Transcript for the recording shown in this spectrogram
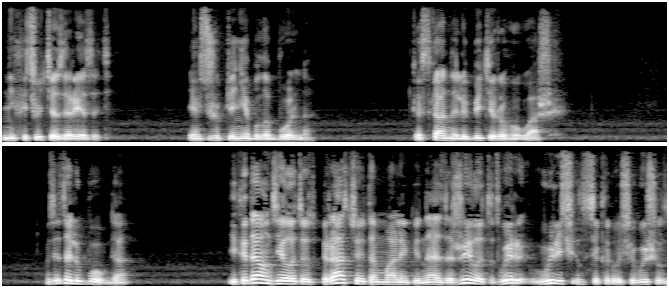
не хочу тебя зарезать. Я хочу, чтобы тебе не было больно. Как сказано, любите врагов ваших. Вот это любовь, да. И когда он сделал эту операцию, там маленькую, знаешь, зажил, этот вы, вылечился, короче, вышел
